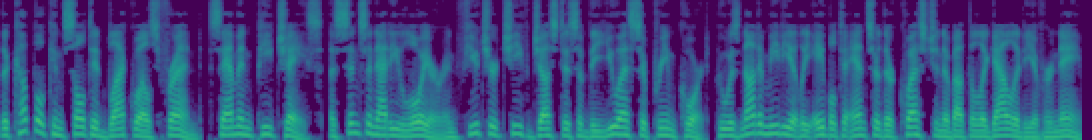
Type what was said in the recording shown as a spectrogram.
The couple consulted Blackwell's friend, Salmon P. Chase, a Cincinnati lawyer and future Chief Justice of the U.S. Supreme Court, who was not immediately able to answer their question about the legality of her name.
